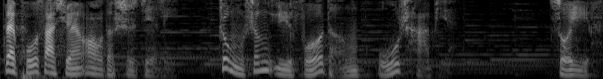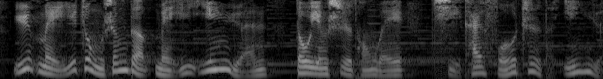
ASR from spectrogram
在菩萨玄奥的世界里，众生与佛等无差别，所以与每一众生的每一因缘，都应视同为启开佛智的因缘。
